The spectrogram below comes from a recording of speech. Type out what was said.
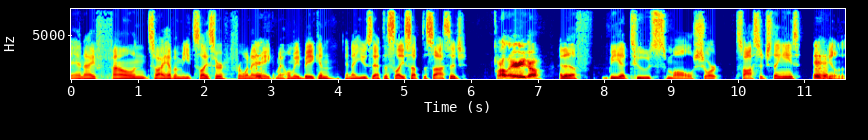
And I found so I have a meat slicer for when I Mm. make my homemade bacon, and I use that to slice up the sausage. Oh, there you go. Had a, we had two small short sausage thingies. Mhm. You know,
